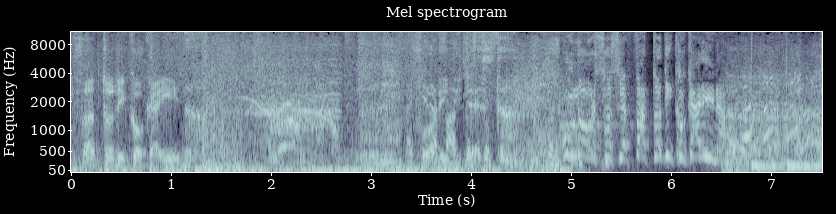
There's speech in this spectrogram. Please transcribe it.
Fatto di cocaina. Fuori di testa. Un orso si è fatto di cocaina.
